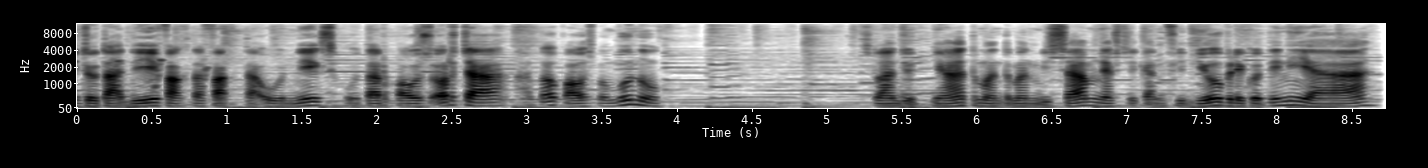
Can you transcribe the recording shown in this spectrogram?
Itu tadi fakta-fakta unik seputar paus orca atau paus pembunuh. Selanjutnya, teman-teman bisa menyaksikan video berikut ini ya.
